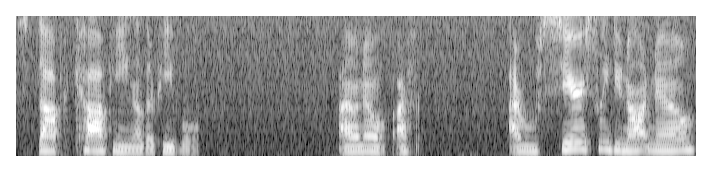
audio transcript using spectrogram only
stop copying other people. I don't know. I, I seriously do not know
